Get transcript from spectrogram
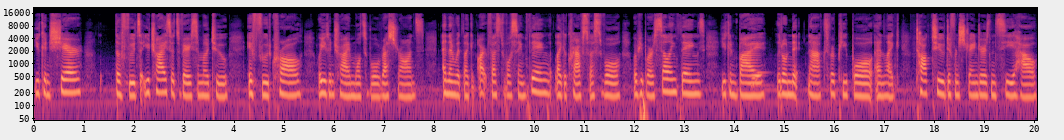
you can share the foods that you try. So it's very similar to a food crawl where you can try multiple restaurants. And then with like an art festival, same thing, like a crafts festival where people are selling things. You can buy little knickknacks for people and like talk to different strangers and see how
